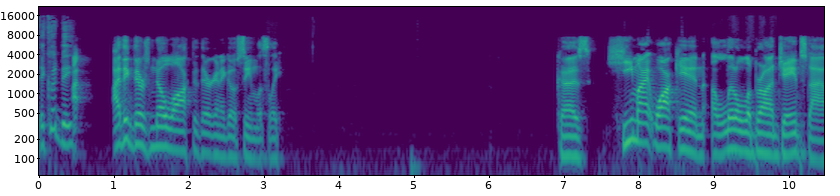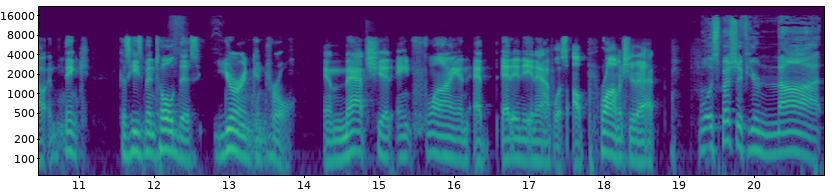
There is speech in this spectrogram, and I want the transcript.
They could be. I, I think there's no lock that they're going to go seamlessly. Because he might walk in a little LeBron James style and think, because he's been told this, you're in control. And that shit ain't flying at, at Indianapolis. I'll promise you that. Well, especially if you're not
